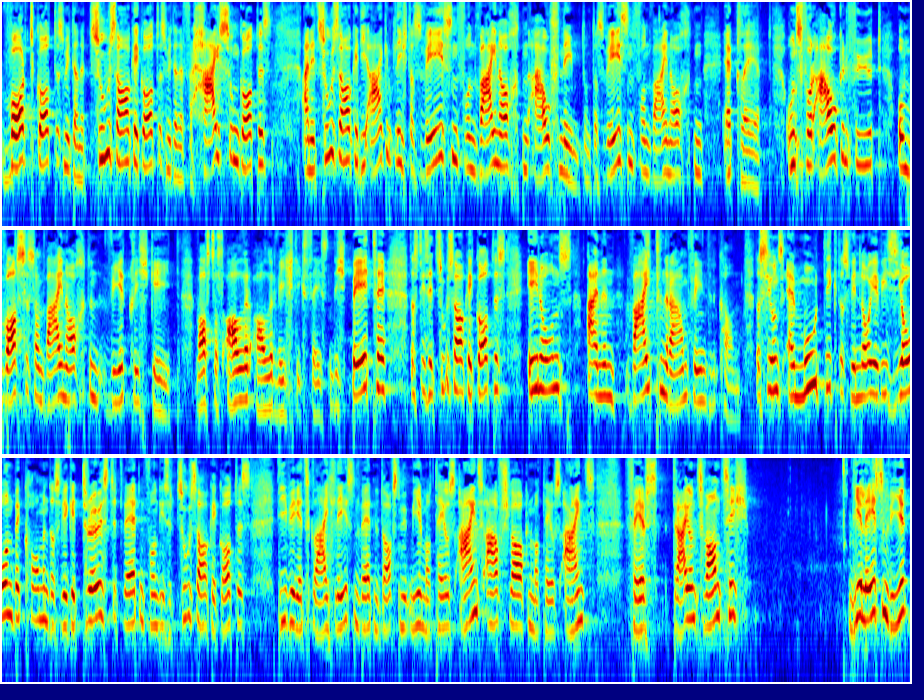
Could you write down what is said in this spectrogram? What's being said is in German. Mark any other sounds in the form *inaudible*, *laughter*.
Wort Gottes, mit einer Zusage Gottes, mit einer Verheißung Gottes. Eine Zusage, die eigentlich das Wesen von Weihnachten aufnimmt und das Wesen von Weihnachten erklärt. Uns vor Augen führt, um was es an Weihnachten wirklich geht. Was das Aller, Allerwichtigste ist. Und ich bete, dass diese Zusage Gottes in uns einen weiten Raum finden kann. Dass sie uns ermutigt, dass wir neue Vision bekommen, dass wir getröstet werden von dieser Zusage Gottes, die wir jetzt gleich lesen werden. Du darfst mit mir Matthäus 1 aufschlagen, Matthäus 1, Vers 23. Und hier lesen wir,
